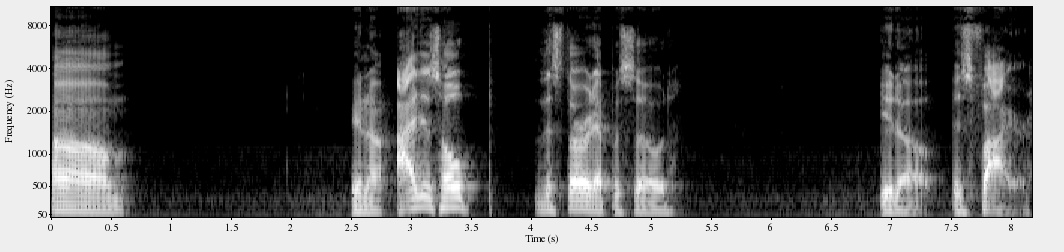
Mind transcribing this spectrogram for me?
Um, you know, I just hope this third episode, you know, is fire.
